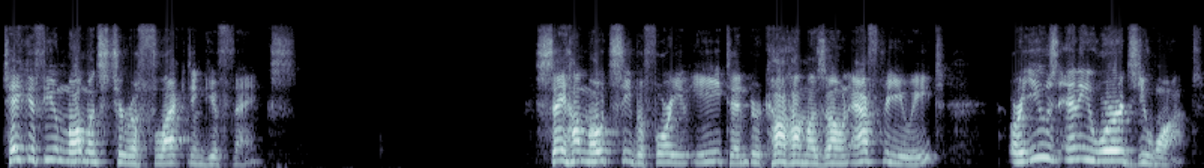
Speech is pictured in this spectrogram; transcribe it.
Take a few moments to reflect and give thanks. Say Hamotzi before you eat and Birkat Hamazon after you eat, or use any words you want.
